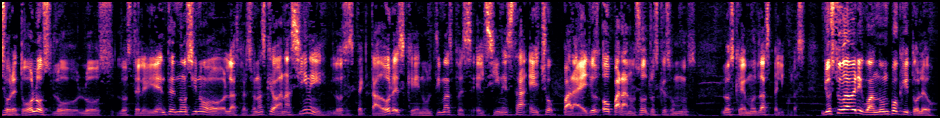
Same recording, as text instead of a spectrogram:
sobre todo los, los, los, los televidentes, no, sino las personas que van a cine, los espectadores, que en últimas, pues el cine está hecho para ellos o para nosotros que somos los que vemos las películas. Yo estuve averiguando un poquito, Leo.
